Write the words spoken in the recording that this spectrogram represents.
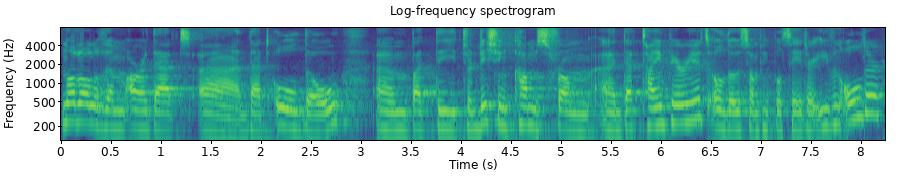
Not all of them are that uh, that old though, um, but the tradition comes from uh, that time period. Although some people say they're even older,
